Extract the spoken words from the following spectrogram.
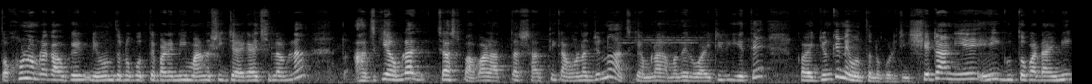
তখন আমরা কাউকে নিমন্ত্রণ করতে পারিনি, মানসিক জায়গায় ছিলাম না, তো আজকে আমরা জাস্ট বাবার আত্মার শান্তি কামনার জন্য আজকে আমরা আমাদের ওয়াইটির ইয়েতে কয়েকজনকে নেমন্তন্ন করেছি। সেটা নিয়ে এই গুতপা ডাইনি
